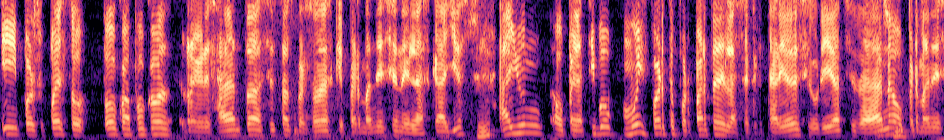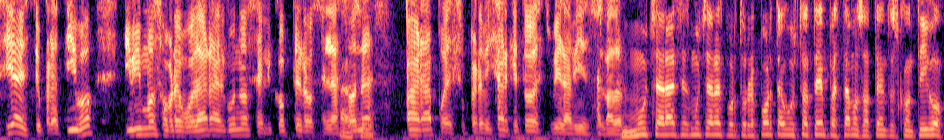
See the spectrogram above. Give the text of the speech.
y por supuesto poco a poco regresarán todas estas personas que permanecen en las calles. Hay un operativo muy fuerte por parte de la Secretaría de Seguridad Ciudadana o permanecía este operativo y vimos sobrevolar algunos helicópteros en la zona para pues supervisar que todo estuviera bien, Salvador. Muchas gracias, muchas gracias por tu reporte, Augusto Atempa. Estamos atentos contigo.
